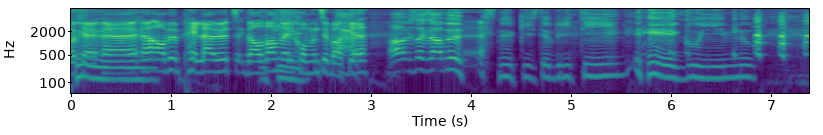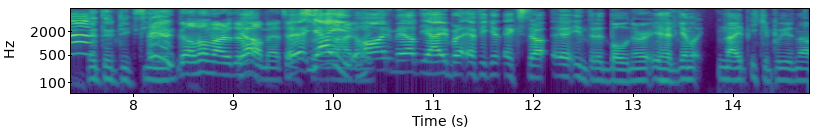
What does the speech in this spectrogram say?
Ok, eh, Abu, pell deg ut. Galvan, velkommen tilbake. Ja, snakkes, Abu. Snakkes da, Britin. Gå hjem nå. Jeg. Galvan, hva er det du Ja, har med til eh, oss? eh, her jeg har med at jeg, ble, jeg fikk en ekstra uh, internettboner i helgen. Og nei, ikke pga.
